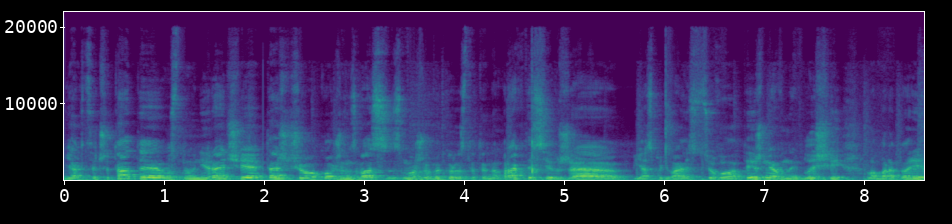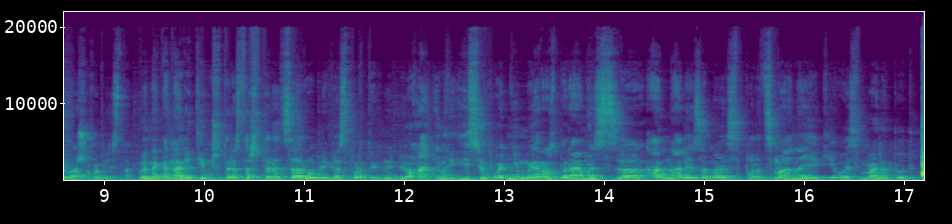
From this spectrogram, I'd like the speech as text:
як це читати, основні речі, те, що кожен з вас зможе використати на практиці вже я сподіваюся, цього тижня в найближчій лабораторії вашого міста. Ви на каналі Team 404, Це рубрика Спортивний біохакінг. І сьогодні ми розберемось з аналізами спортсмена, які ось в мене тут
